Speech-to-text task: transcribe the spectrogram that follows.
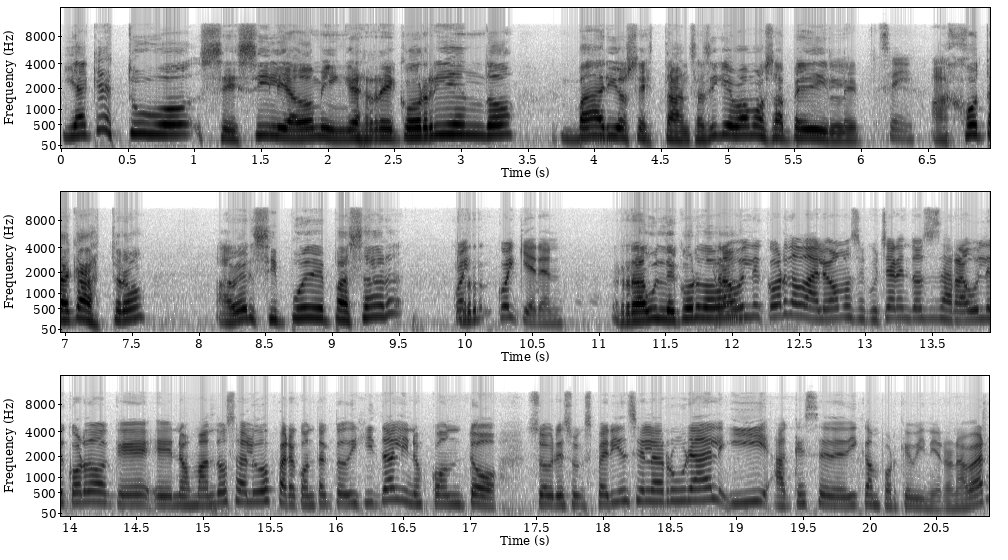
Y acá estuvo Cecilia Domínguez recorriendo varios stands. Así que vamos a pedirle Sí. a J. Castro a ver si puede pasar ¿Cuál, cuál quieren? Raúl de Córdoba. Raúl de Córdoba, lo vamos a escuchar entonces a Raúl de Córdoba que eh, nos mandó saludos para Contacto Digital y nos contó sobre su experiencia en la rural y a qué se dedican, por qué vinieron. A ver.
